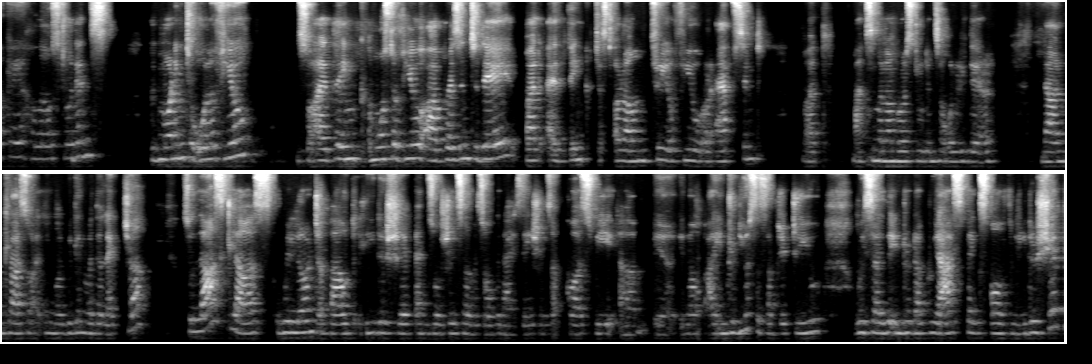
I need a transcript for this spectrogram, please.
Okay, hello students. Good morning to all of you. So I think most of you are present today, but I think just around three of you are absent, but maximum number of students are already there now in class. So I think we'll begin with the lecture. So last class, we learned about leadership and social service organizations. Of course, we, um, you know, I introduced the subject to you. We saw the introductory aspects of leadership,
